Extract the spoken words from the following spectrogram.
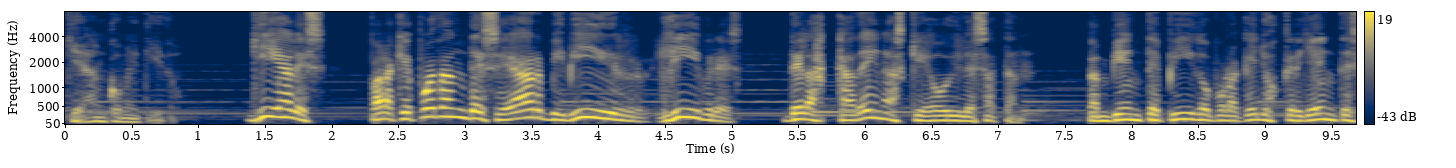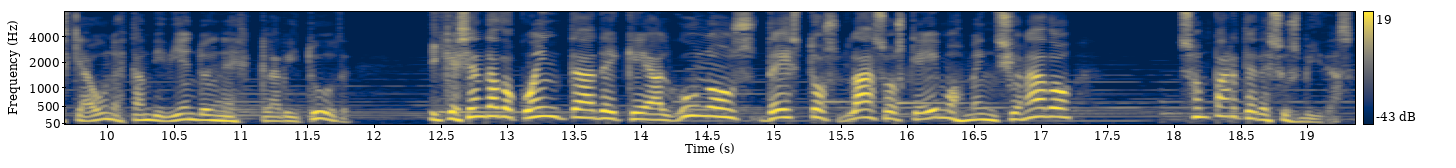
que han cometido. Guíales para que puedan desear vivir libres de las cadenas que hoy les atan. También te pido por aquellos creyentes que aún están viviendo en esclavitud y que se han dado cuenta de que algunos de estos lazos que hemos mencionado son parte de sus vidas.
